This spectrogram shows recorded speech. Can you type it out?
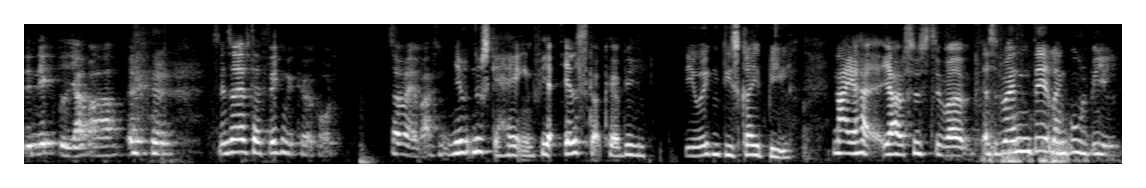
det nægtede jeg bare. Men så efter jeg fik mit kørekort, så var jeg bare sådan, "Nu- skal jeg have en, for jeg elsker at køre bil. det er jo ikke en diskret bil. Nej, jeg, jeg synes, det var... Altså, det var enten det eller en gul bil.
